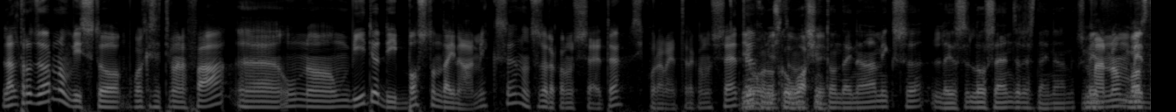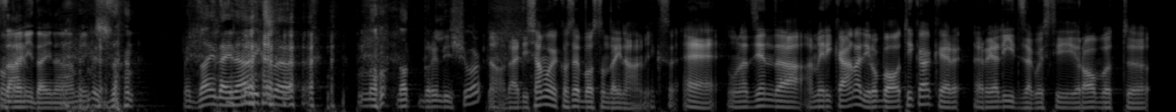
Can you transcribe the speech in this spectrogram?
l'altro giorno ho visto, qualche settimana fa, eh, un, un video di Boston Dynamics, non so se la conoscete, sicuramente la conoscete. Io conosco visto, Washington Dynamics, les- Los Angeles Dynamics. Ma Me- non Boston Mezzani Dynamics. Mezzani, Mezzani Dynamics, eh, no, not really sure. No, dai, diciamo che cos'è Boston Dynamics. È un'azienda americana di robotica che re- realizza questi robot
